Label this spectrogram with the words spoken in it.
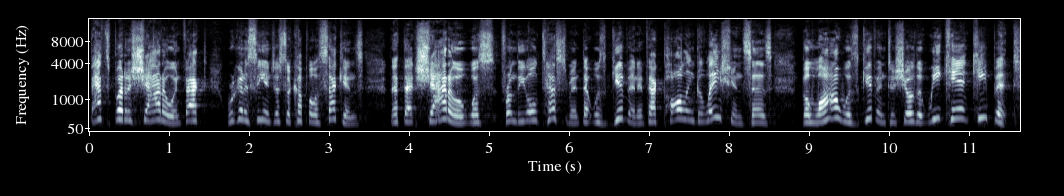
That's but a shadow. In fact, we're going to see in just a couple of seconds that that shadow was from the Old Testament that was given. In fact, Paul in Galatians says the law was given to show that we can't keep it.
